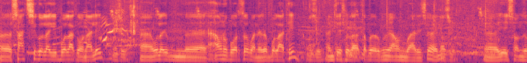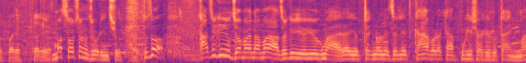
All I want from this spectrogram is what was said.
साक्षीको लागि बोलाएको हुनाले उसलाई आउनुपर्छ भनेर बोलाएको थिएँ। अनि त्यस बेला तपाईँहरू पनि आउनु भएको रहेछ होइन। यही संजोग पऱ्यो। म सरसँग जोडिन्छु। जस्तो आजको यो जमानामा आजको यो युगमा आएर यो टेक्नोलोजीले कहाँबाट कहाँ पुगिसकेको टाइममा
